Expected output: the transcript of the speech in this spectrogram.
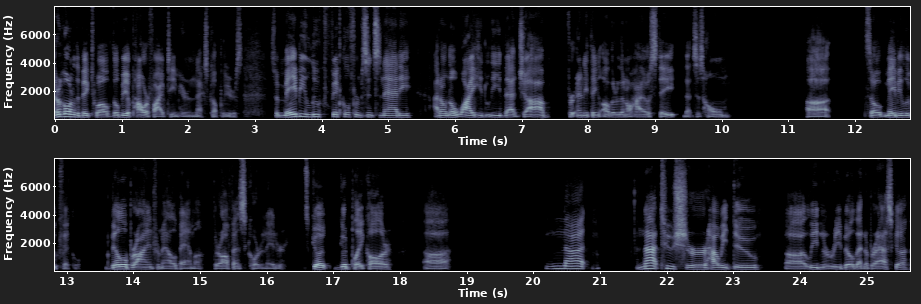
They're going to the Big 12. They'll be a Power Five team here in the next couple years. So maybe Luke Fickell from Cincinnati. I don't know why he'd leave that job for anything other than Ohio State. That's his home. Uh, so maybe Luke Fickell. Bill O'Brien from Alabama, their offense coordinator. It's good, good play caller. Uh, not not too sure how we do uh, leading a rebuild at Nebraska,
